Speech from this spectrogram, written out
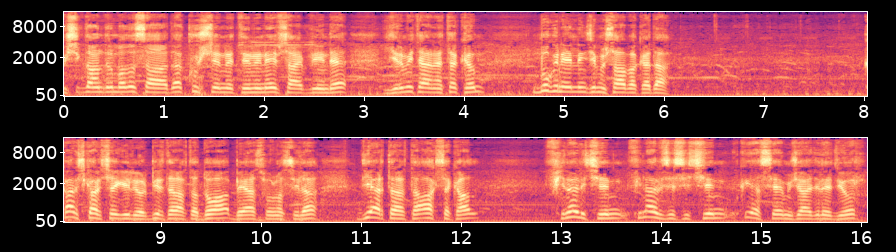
Işıklandırmalı sahada kuş cennetinin ev sahipliğinde 20 tane takım bugün 50. müsabakada karşı karşıya geliyor. Bir tarafta Doğa beyaz formasıyla, diğer tarafta Aksakal final için, final vizesi için kıyasıya mücadele ediyor.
